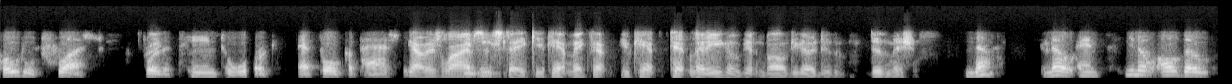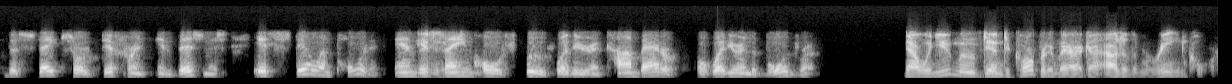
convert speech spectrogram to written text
total trust for the team to work at full capacity Yeah, there's lives at stake. You can't make that. You can't let ego get involved. You got to do the do the mission. No, no. And, you know, although the stakes are different in business, it's still important. And the It is. same holds true whether you're in combat or, or whether you're in the boardroom. Now, when you moved into corporate America out of the Marine Corps,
